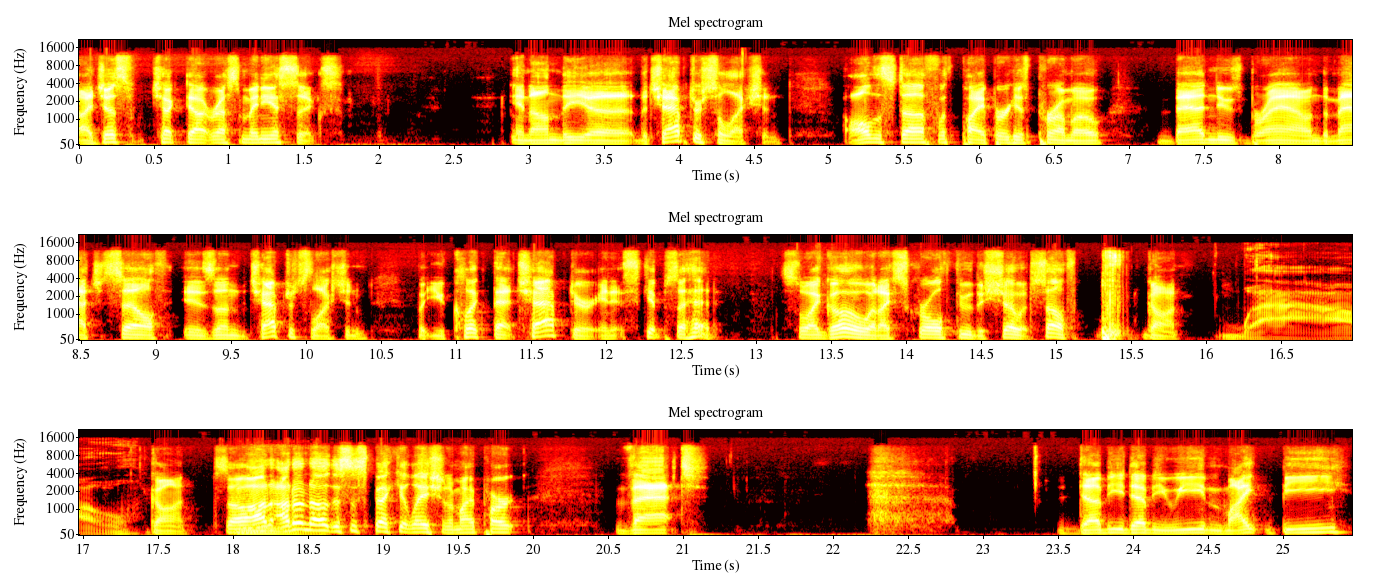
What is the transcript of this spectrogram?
I just checked out WrestleMania six, and on the uh, the chapter selection, all the stuff with Piper, his promo, Bad News Brown, the match itself is on the chapter selection, but you click that chapter and it skips ahead. So I go and I scroll through the show itself, gone Wow. gone. So I, I don't know. This is speculation on my part that WWE might be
